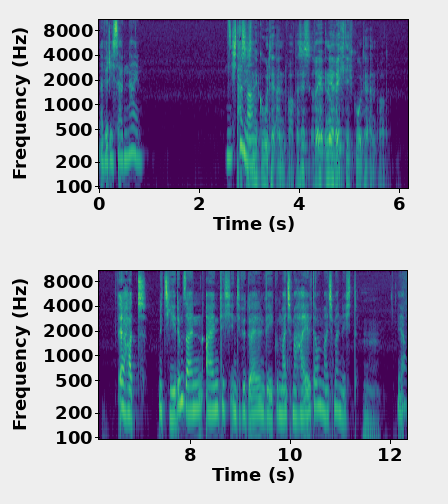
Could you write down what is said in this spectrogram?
dann würde ich sagen Nein. Nicht Das ist immer. eine gute Antwort. Das ist eine richtig gute Antwort. Er hat mit jedem seinen eigentlich individuellen Weg und manchmal heilt er und manchmal nicht. Hm. Ja.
